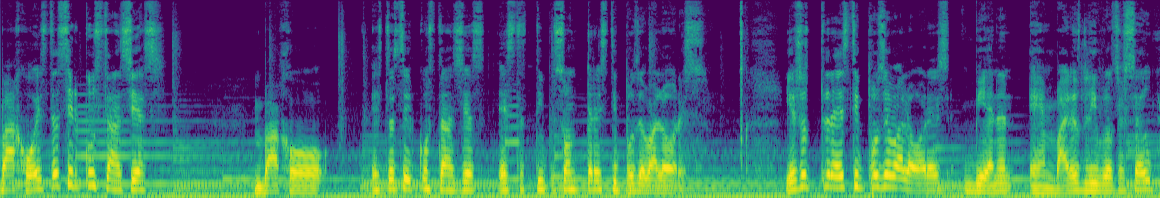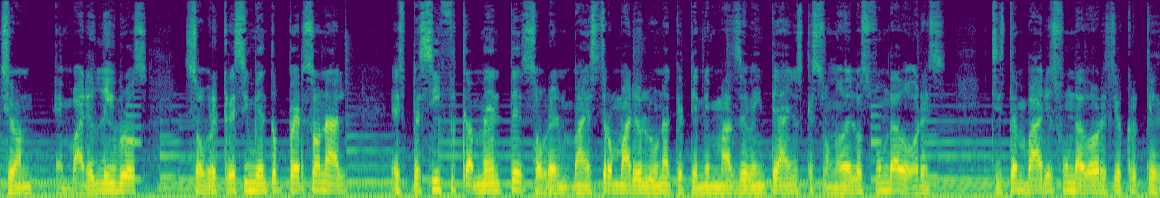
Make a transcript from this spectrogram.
bajo estas circunstancias, bajo estas circunstancias, este son tres tipos de valores. Y esos tres tipos de valores vienen en varios libros de seducción, en varios libros sobre crecimiento personal, específicamente sobre el maestro Mario Luna, que tiene más de 20 años, que es uno de los fundadores. Existen varios fundadores, yo creo que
